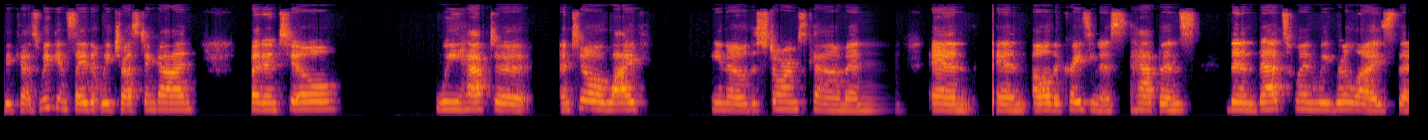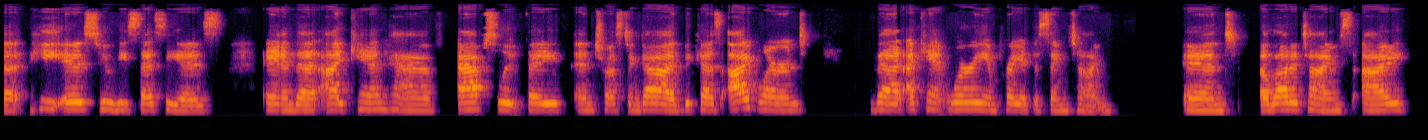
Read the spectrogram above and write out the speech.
because we can say that we trust in God, but until we have to, until life, you know, the storms come and and and all the craziness happens, then that's when we realize that He is who He says He is, and that I can have absolute faith and trust in God because I've learned that I can't worry and pray at the same time. And a lot of times I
